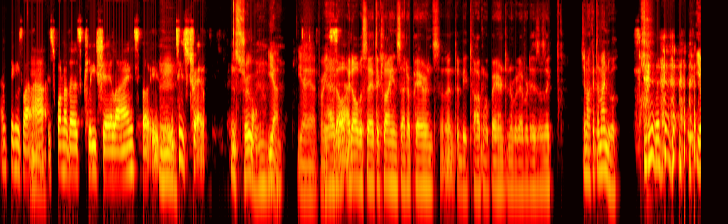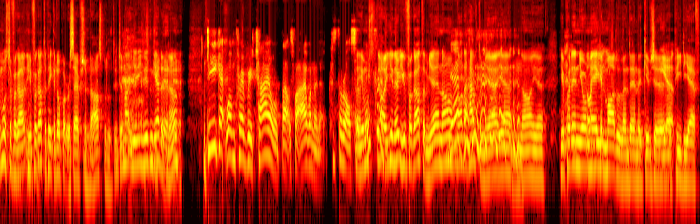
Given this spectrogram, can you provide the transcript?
and things like Mm. that. It's one of those cliche lines, but it, Mm. it is true. It's true. Yeah. Yeah, yeah, very Yeah, I'd, true. al- I'd always say to clients that are parents, and they'd be talking about parenting or whatever it is, I was like, "Did you not get the manual? you must have forgot. You forgot to pick it up at reception at the hospital. Did you not? You, you didn't get it, no? Do you get one for every child? That's what I want to know because they're all so you must. different. No, you know, you forgot them. Yeah, no, Yeah. no, they have them. Yeah, yeah, no, yeah. You put in your Oh, make you- and model, and then it gives you Yeah. a PDF.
